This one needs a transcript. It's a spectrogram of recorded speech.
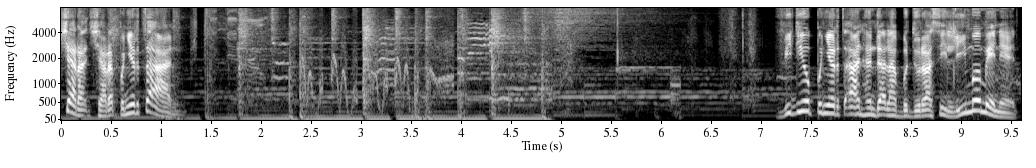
Syarat-syarat penyertaan Video penyertaan hendaklah berdurasi 5 minit.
